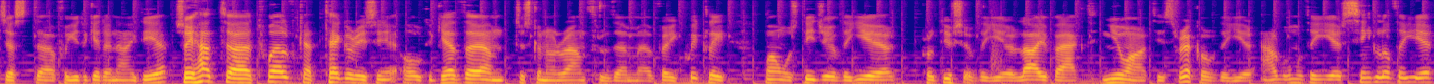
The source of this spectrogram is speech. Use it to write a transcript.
just uh, for you to get an idea. So you had uh, 12 categories altogether. I'm just gonna run through them uh, very quickly. One was DJ of the Year, Producer of the Year, Live Act, New Artist, Record of the Year, Album of the Year, Single of the Year,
